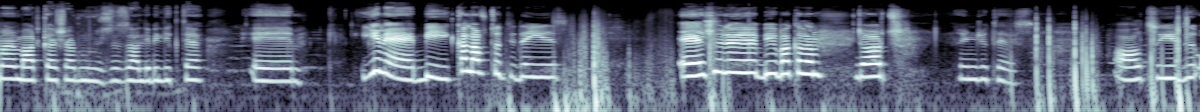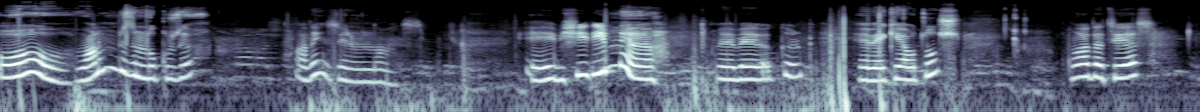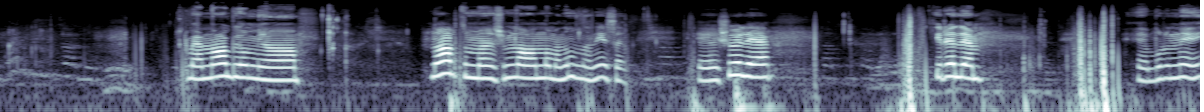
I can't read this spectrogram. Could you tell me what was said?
merhaba arkadaşlar. Bugün sizlerle birlikte eee, yine bir Call of Duty'deyiz. Eee, şöyle bir bakalım. 4. Önce test. 6, 7. Oo, var mı bizim 9 ya? Hadi izleyelim. Eee, bir şey diyeyim mi? HV 40. HV 30. Buna da test. Ben ne yapıyorum ya? Ne yaptım ben şimdi anlamadım da neyse. Ee, şöyle girelim. Ee, bu ne?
